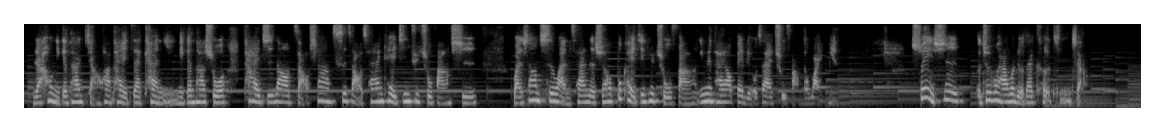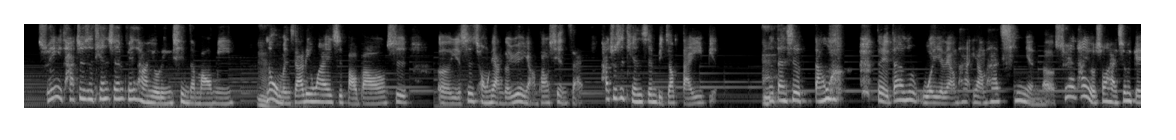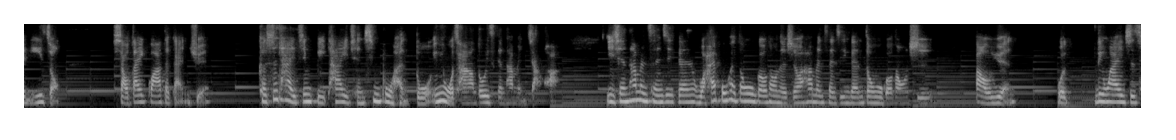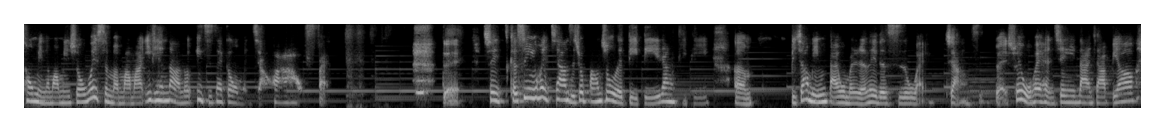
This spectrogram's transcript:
然后你跟它讲话，它也在看你。你跟它说，它还知道早上吃早餐可以进去厨房吃。晚上吃晚餐的时候不可以进去厨房，因为它要被留在厨房的外面，所以是最后还会留在客厅这样。所以它就是天生非常有灵性的猫咪。嗯那我们家另外一只宝宝是呃，也是从两个月养到现在，它就是天生比较呆一点。那嗯但是当我 对，但是我也养它养它七年了，虽然它有时候还是会给你一种小呆瓜的感觉。可是他已经比他以前进步很多，因为我常常都一直跟他们讲话。以前他们曾经跟我还不会动物沟通的时候，他们曾经跟动物沟通师抱怨我另外一只聪明的猫咪说：“为什么妈妈一天到晚都一直在跟我们讲话，它好烦。”对，所以可是因为这样子就帮助了弟弟，让弟弟嗯比较明白我们人类的思维，这样子对，所以我会很建议大家不要。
